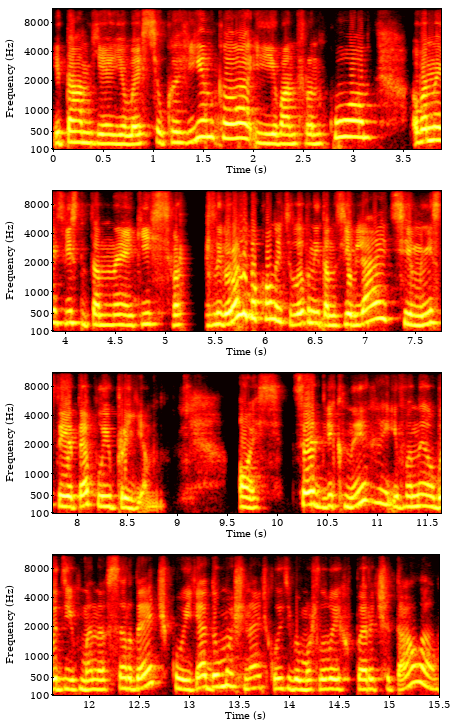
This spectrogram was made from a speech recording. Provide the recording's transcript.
І там є і Леся Українка, і Іван Франко. Вони, звісно, там не якісь важливі ролі виконують, але вони там з'являються, і мені стає тепло і приємно. Ось. Це дві книги, і вони обидві в мене в сердечку. І я думаю, що навіть колись би, можливо, їх перечитала.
